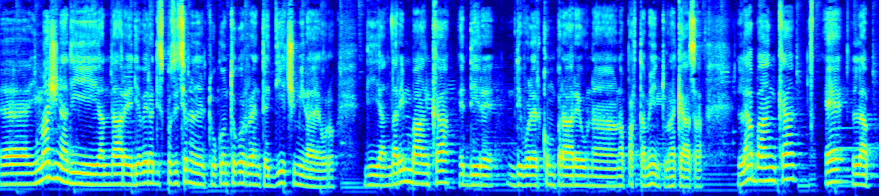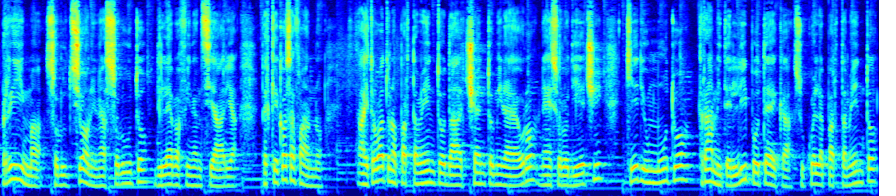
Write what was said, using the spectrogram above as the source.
Eh, immagina di, andare, di avere a disposizione nel tuo conto corrente 10.000 euro, di andare in banca e dire di voler comprare una, un appartamento, una casa. La banca è la prima soluzione in assoluto di leva finanziaria perché cosa fanno? Hai trovato un appartamento da 100.000 euro, ne hai solo 10, chiedi un mutuo tramite l'ipoteca su quell'appartamento,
